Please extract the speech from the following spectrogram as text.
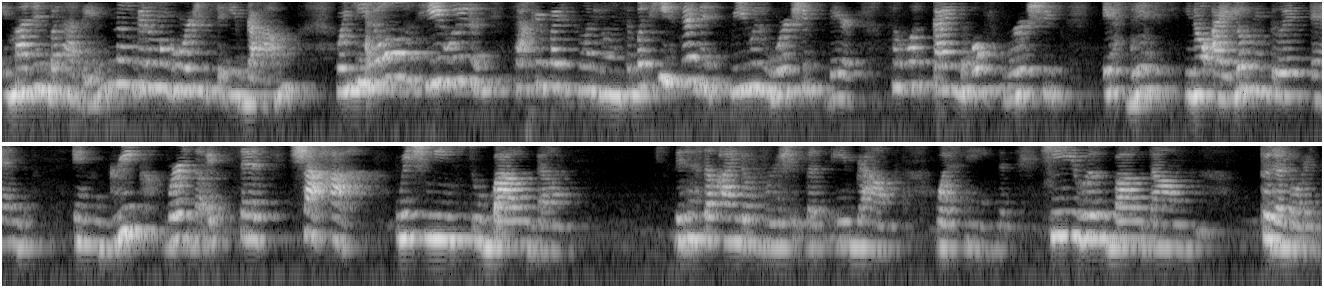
Imagine ba natin nang ganun mag-worship si Abraham? When he knows that he will sacrifice one son, but he said that we will worship there. So what kind of worship is this? You know, I looked into it and in Greek word, no, it says shaha, which means to bow down. This is the kind of worship that Abraham was saying, that he will bow down to the Lord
